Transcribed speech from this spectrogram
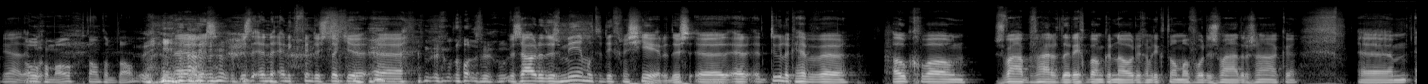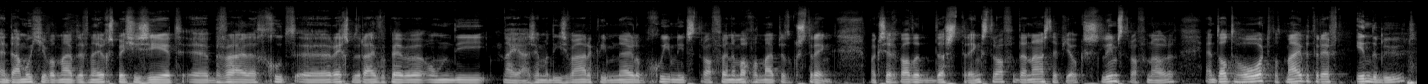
Ja, oog om oog, tand om tand. Nee, dus, dus, en, en ik vind dus dat je... eh, Dan komt alles weer goed. We zouden dus meer moeten differentiëren. Dus natuurlijk hebben we ook gewoon zwaar beveiligde rechtbanken nodig. En weet ik het allemaal voor de zwaardere zaken. Ehm, en daar moet je wat mij betreft heel gespecialiseerd, eh, beveiligd, goed eh, rechtsbedrijf op hebben. Om die, nou ja, zeg maar, die zware criminelen op een goede manier te straffen. En dat mag wat mij betreft ook streng. Maar ik zeg ook altijd, dat is streng straffen. Daarnaast heb je ook slim straffen nodig. En dat hoort wat mij betreft in de buurt.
